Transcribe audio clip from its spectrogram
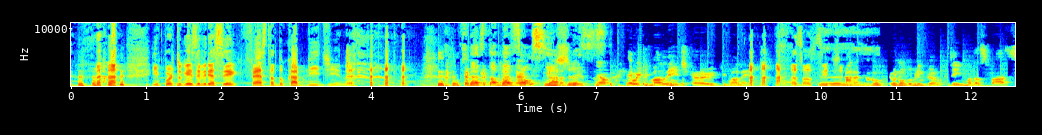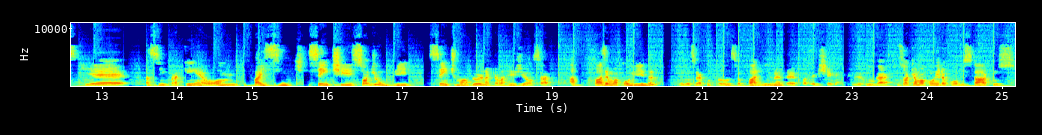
Em português deveria ser Festa do Cabide, né? Festa da salsicha. isso. É, o- é o equivalente, cara, é o equivalente. Da salsicha. Cara, eu não, eu não tô brincando. Tem uma das fases que é assim, pra quem é homem, vai sentir, sente, só de ouvir, sente uma dor naquela região, sabe? A fase é uma corrida, onde você vai controlando seu falinho, né, até fazer ele chegar em primeiro lugar. Só que é uma corrida com obstáculos.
